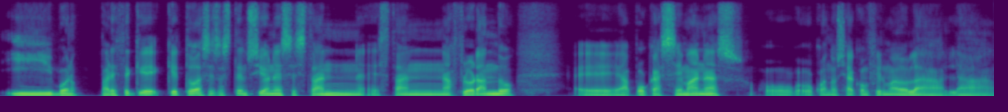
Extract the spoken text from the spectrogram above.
Y bueno, parece que, todas esas tensiones están, están aflorando eh, a pocas semanas o, cuando se ha confirmado la, la,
